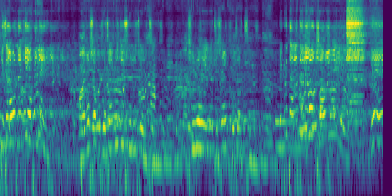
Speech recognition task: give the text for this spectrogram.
কি যাব নাকি ওখানে? বাবা সব খোঁজাখুঁজি শুরু চলছে। শুরু হয়ে গেছে, সব খোঁজাচ্ছে। একটু তাড়াতাড়ি হোক, সবাই মিলে। হ্যাঁ, হ্যাঁ।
